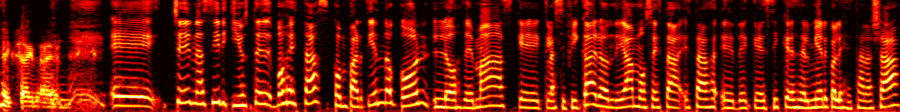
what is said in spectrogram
Exactamente. Eh, che, Nasir, y usted, vos estás compartiendo con los demás que clasificaron, digamos, esta, esta eh, de que decís que desde el miércoles están allá.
